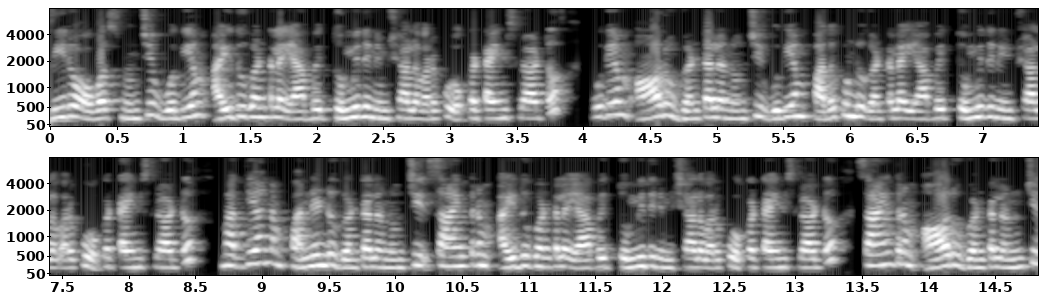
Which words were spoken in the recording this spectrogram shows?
జీరో అవర్స్ నుంచి ఉదయం ఐదు గంటల యాభై తొమ్మిది నిమిషాల వరకు ఒక టైం స్లాట్ ఉదయం ఆరు గంటల నుంచి ఉదయం పదకొండు గంటల యాభై తొమ్మిది నిమిషాల వరకు ఒక టైం స్లాట్ మధ్యాహ్నం పన్నెండు గంటల నుంచి సాయంత్రం ఐదు గంటల యాభై తొమ్మిది నిమిషాల వరకు ఒక టైం స్లాట్ సాయంత్రం ఆరు గంటల నుంచి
